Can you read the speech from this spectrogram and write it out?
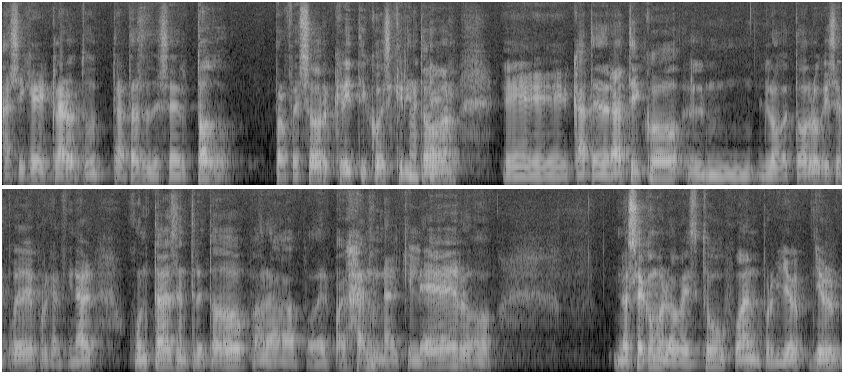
Así que, claro, tú tratas de ser todo. Profesor, crítico, escritor, eh, catedrático, lo, todo lo que se puede, porque al final juntas entre todo para poder pagar un alquiler o... No sé cómo lo ves tú, Juan, porque yo, yo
